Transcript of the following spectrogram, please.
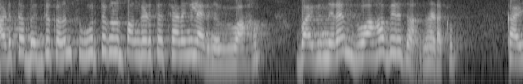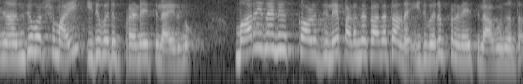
അടുത്ത ബന്ധുക്കളും സുഹൃത്തുക്കളും പങ്കെടുത്ത ചടങ്ങിലായിരുന്നു വിവാഹം. വൈകുന്നേരം വിവാഹ വിരുന്ന് നടക്കും. കഴിഞ്ഞ അഞ്ചു വർഷമായി ഇരുവരും പ്രണയത്തിലായിരുന്നു. മാറി മാനേഴ്സ് കോളേജിലെ പഠനകാലത്താണ് ഇരുവരും പ്രണയത്തിലാകുന്നത്.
